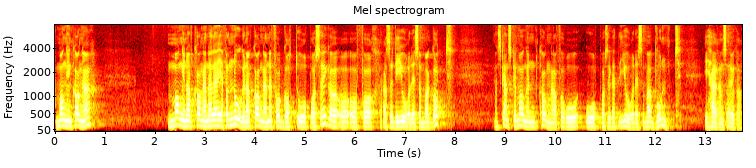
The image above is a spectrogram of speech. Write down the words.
Mange konger. Mange av kongene, eller iallfall noen av kongene får godt ord på seg, og, og, og får, altså de gjorde det som var godt. Mens ganske mange konger får ord på seg at de gjorde det som var vondt i Herrens øyne.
